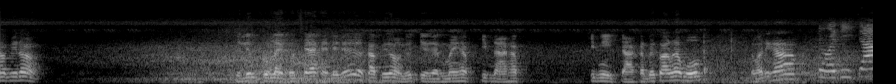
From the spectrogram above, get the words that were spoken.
ครับพี่น้องอย่าลืมกดไลค์กดแชร์ให้เด้อครับพี่น้องเดี๋ยวเจอกันไหมครับคลิปหน้าครับคลิปนี้จากกันไปก่อนครับผม สวัสดีครับ สวัสดีจ้า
